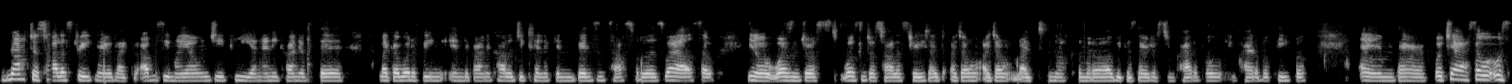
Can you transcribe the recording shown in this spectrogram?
not just Holles Street now, like obviously my own GP and any kind of the like I would have been in the gynecology clinic in Vincent's Hospital as well. So you know it wasn't just wasn't just Holles Street. I, I don't I don't like to knock them at all because they're just incredible incredible people, um there. But yeah, so it was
